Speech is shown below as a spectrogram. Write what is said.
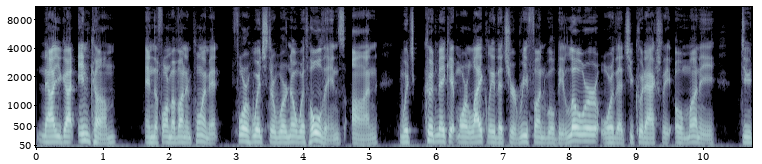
now you got income in the form of unemployment for which there were no withholdings on, which could make it more likely that your refund will be lower or that you could actually owe money due,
